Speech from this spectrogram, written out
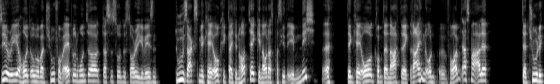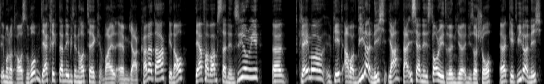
Theory holt irgendwann mal Drew vom Apron runter. Das ist so eine Story gewesen. Du sagst mir, KO kriegt gleich den Hot. Genau das passiert eben nicht. Äh, den KO kommt danach direkt rein und äh, verräumt erstmal alle. Der Drew liegt immer noch draußen rum. Der kriegt dann nämlich den Hot weil, ähm, ja, Kanada, genau. Der verwamst dann den Theory. Äh, Claymore geht aber wieder nicht. Ja, da ist ja eine Story drin hier in dieser Show. Ja, geht wieder nicht,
